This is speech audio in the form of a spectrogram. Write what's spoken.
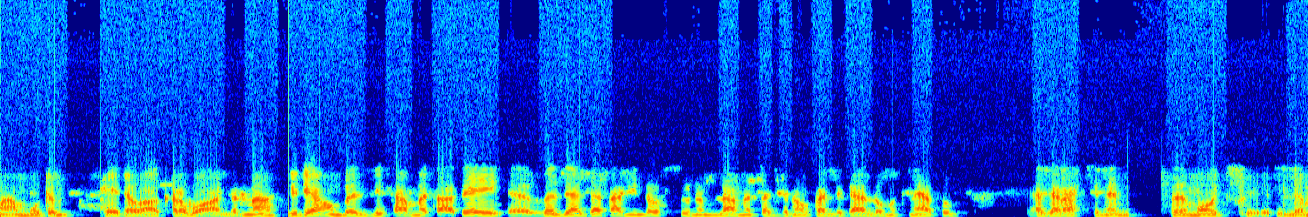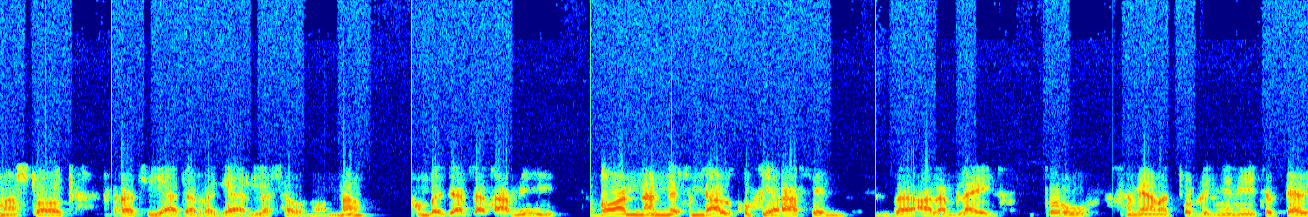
ማህሙድም ሄደው አቅርበዋል እና እንግዲህ አሁን በዚህ አመጣጤ በዚህ አጋጣሚ እንደው እሱንም ላመሰግነው እፈልጋለሁ። ምክንያቱም የሀገራችንን ስሞች ለማስተዋወቅ ጥረት እያደረገ ያለ ሰው ነው እና አሁን በዚህ አጋጣሚ በዋናነት እንዳልኩ የራሴን በአለም ላይ ጥሩ ስም ያመጡልኝን የኢትዮጵያዊ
